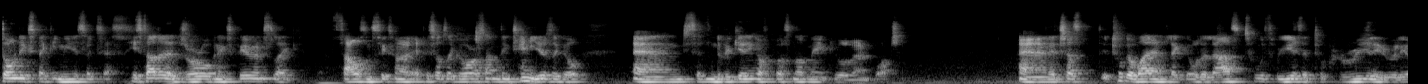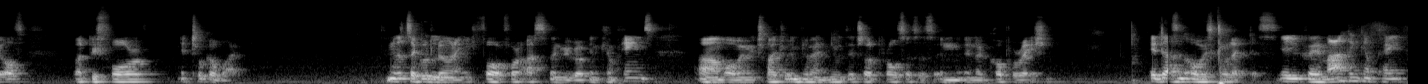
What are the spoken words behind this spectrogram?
don't expect immediate success. He started a Joe Rogan experience like 1,600 episodes ago or something, 10 years ago. And said in the beginning, of course, not many people weren't watching. And it just it took a while, and like over the last two three years, it took really really off. But before it took a while, and that's a good learning for for us when we work in campaigns um, or when we try to implement new digital processes in in a corporation. It doesn't always go like this. You create a marketing campaign,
